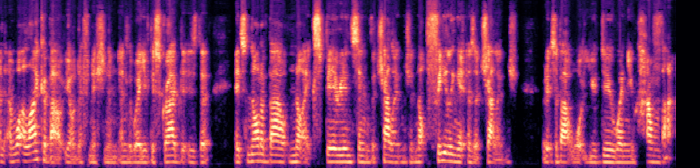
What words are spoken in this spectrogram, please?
And, and what I like about your definition and, and the way you've described it is that it's not about not experiencing the challenge and not feeling it as a challenge, but it's about what you do when you have that,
